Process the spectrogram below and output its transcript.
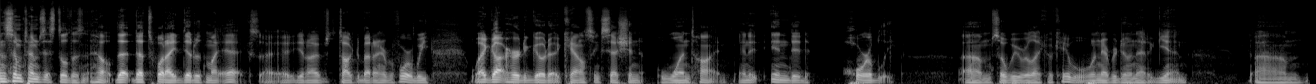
And sometimes it still doesn't help. That that's what I did with my ex. I, you know, I've talked about it here before. We I got her to go to a counseling session one time, and it ended horribly. Um, so we were like, okay, well, we're never doing that again. Um,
